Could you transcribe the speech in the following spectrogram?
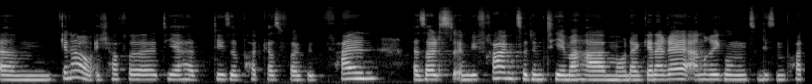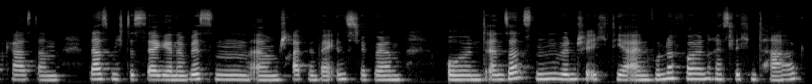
Ähm, genau, ich hoffe, dir hat diese Podcast-Folge gefallen. Solltest du irgendwie Fragen zu dem Thema haben oder generell Anregungen zu diesem Podcast, dann lass mich das sehr gerne wissen. Ähm, schreib mir bei Instagram Und ansonsten wünsche ich dir einen wundervollen restlichen Tag.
